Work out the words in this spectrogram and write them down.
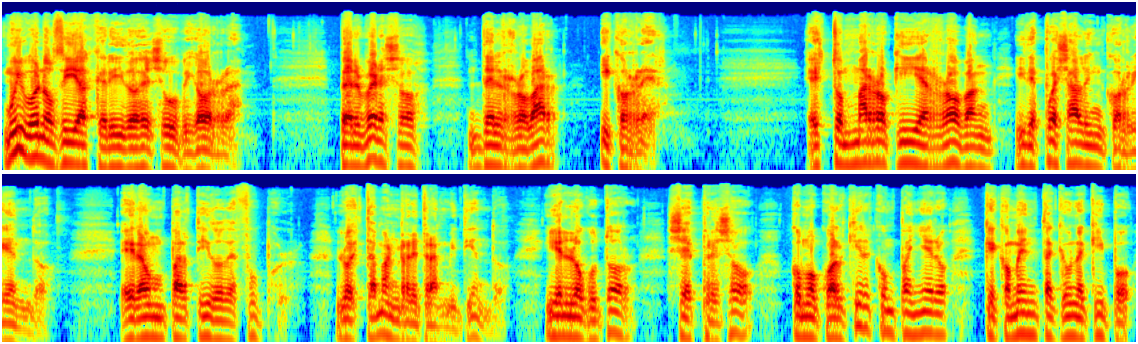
Muy buenos días, querido Jesús Vigorra. Perversos del robar y correr. Estos marroquíes roban y después salen corriendo. Era un partido de fútbol. Lo estaban retransmitiendo. Y el locutor se expresó como cualquier compañero que comenta que un equipo,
